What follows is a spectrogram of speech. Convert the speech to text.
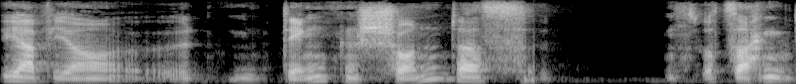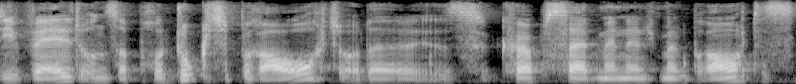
Ja, wir äh, denken schon, dass sozusagen die Welt unser Produkt braucht oder das Curbside Management braucht, das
